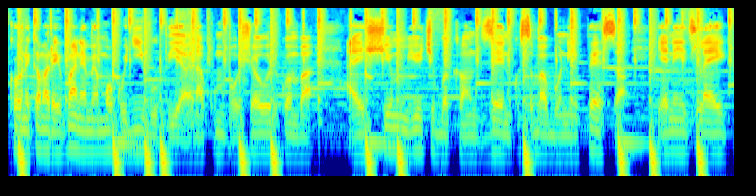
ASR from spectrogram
kwao ni kama Rayvanny ameamua kujibu pia na kumpa ushauri kwamba aheshimu YouTube account zenu kwa sababu ni pesa. Yani it's like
